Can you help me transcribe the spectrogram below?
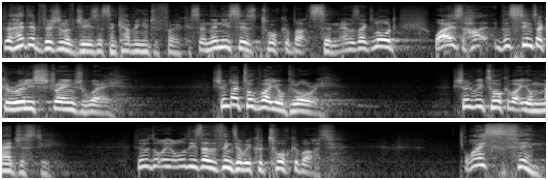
Because I had that vision of Jesus and coming into focus. And then he says, talk about sin. And I was like, Lord, why is this seems like a really strange way. Shouldn't I talk about your glory? Shouldn't we talk about your majesty? All these other things that we could talk about. Why sin?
